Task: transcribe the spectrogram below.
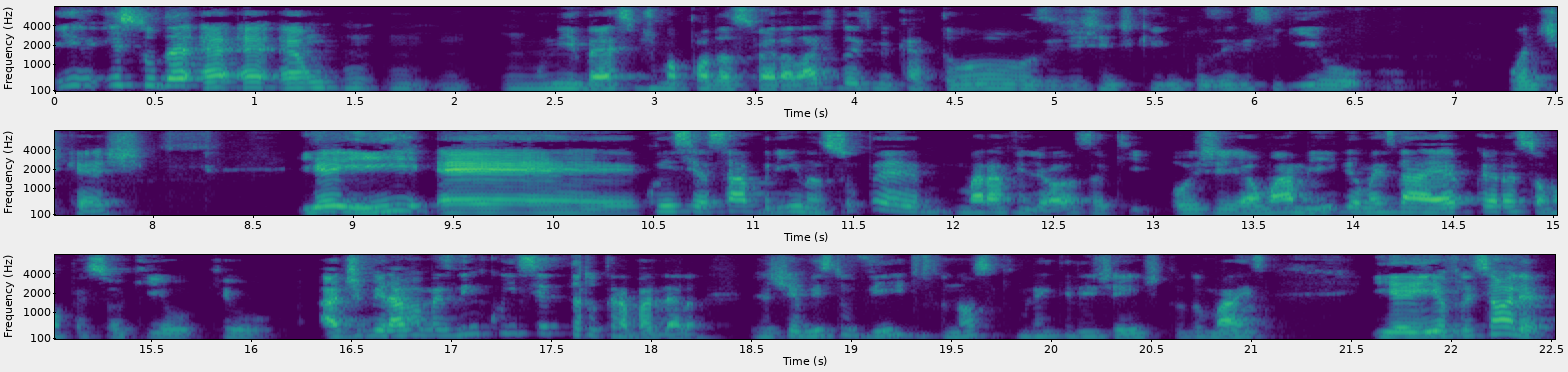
E isso tudo é, é, é um, um, um, universo de uma podosfera lá de 2014, de gente que, inclusive, seguiu o, o. E aí, é, conheci a Sabrina, super maravilhosa, que hoje é uma amiga, mas na época era só uma pessoa que eu, que eu admirava, mas nem conhecia tanto o trabalho dela. Eu já tinha visto vídeos, nossa, que mulher inteligente e tudo mais. E aí eu falei assim, olha,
